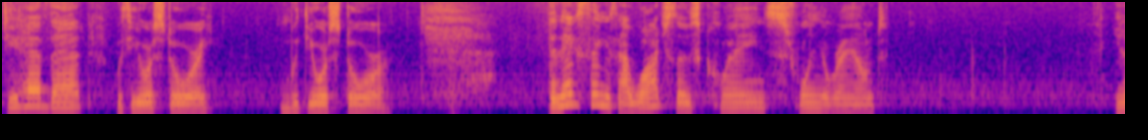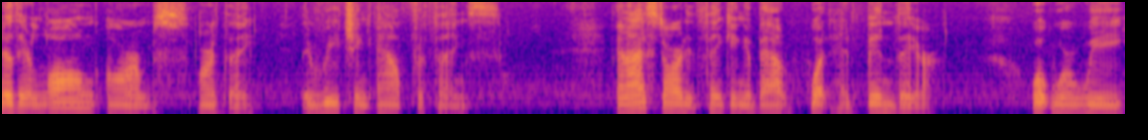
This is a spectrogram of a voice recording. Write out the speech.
Do you have that? with your story, with your store. The next thing is I watch those cranes swing around. You know, they're long arms, aren't they? They're reaching out for things. And I started thinking about what had been there. What were we?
